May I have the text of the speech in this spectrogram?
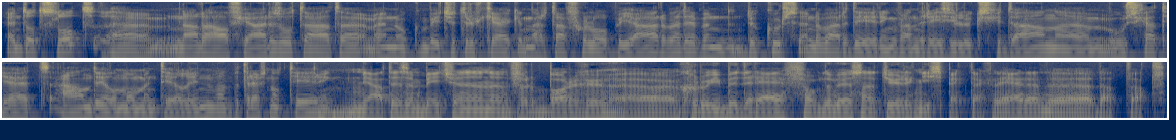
en tot slot, uh, na de halfjaarresultaten en ook een beetje terugkijkend naar het afgelopen jaar, wat hebben de koers en de waardering van Resilux gedaan? Uh, hoe schat jij het aandeel momenteel in wat betreft notering? Ja, het is een beetje een, een verborgen uh, groeibedrijf op de beurs. Natuurlijk niet spectaculair. Hè. Dat, dat,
